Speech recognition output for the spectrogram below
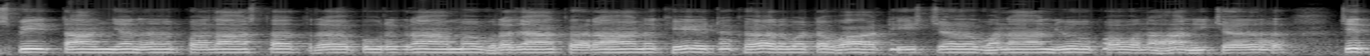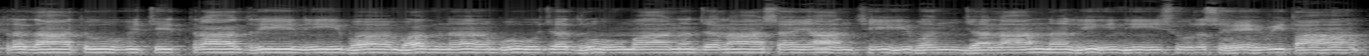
स्फीताञ्जनपदास्तत्र पुरग्रामव्रजाकरान् खेटखर्वटवाटिश्च वनान्युपवनानि च चित्रधातु विचित्राद्रीनिभग्नभुजद्रुमान् जलाशयाञ्चीवञ्जलान्नलिनी सुरसेविता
